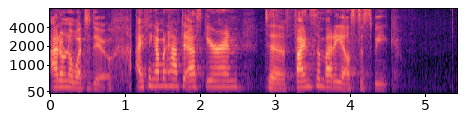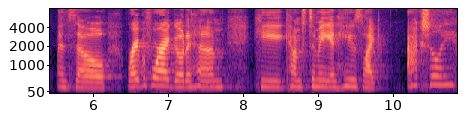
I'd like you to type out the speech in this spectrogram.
I don't know what to do. I think I'm going to have to ask Aaron to find somebody else to speak. And so, right before I go to him, he comes to me and he was like, Actually,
